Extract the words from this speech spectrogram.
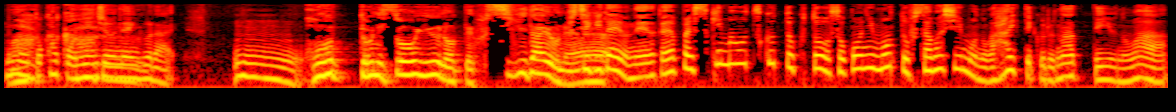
ほんと過去わかる。20年ぐらい。うん。本当にそういうのって不思議だよね。不思議だよね。だからやっぱり隙間を作っとくとそこにもっとふさわしいものが入ってくるなっていうのは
